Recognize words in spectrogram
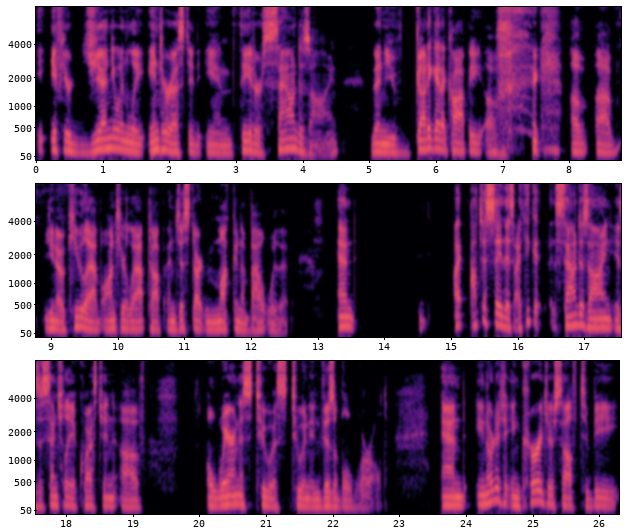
If you're genuinely interested in theater sound design, then you've got to get a copy of of uh, you know QLab onto your laptop and just start mucking about with it. And I, I'll just say this: I think sound design is essentially a question of awareness to us to an invisible world and in order to encourage yourself to be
